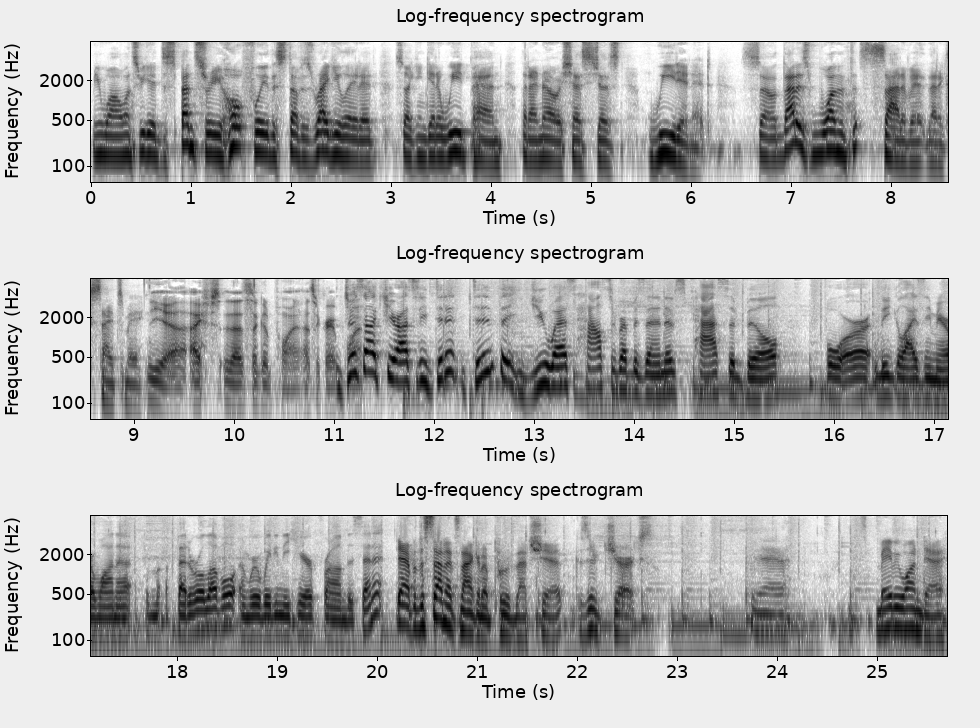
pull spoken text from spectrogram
Meanwhile, once we get a dispensary, hopefully this stuff is regulated, so I can get a weed pen that I know has just weed in it. So that is one th- side of it that excites me. Yeah, I, that's a good point. That's a great point. Just out of curiosity, didn't didn't the U.S. House of Representatives pass a bill for legalizing marijuana from a federal level, and we're waiting to hear from the Senate? Yeah, but the Senate's not going to approve that shit because they're jerks. Yeah, maybe one day.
